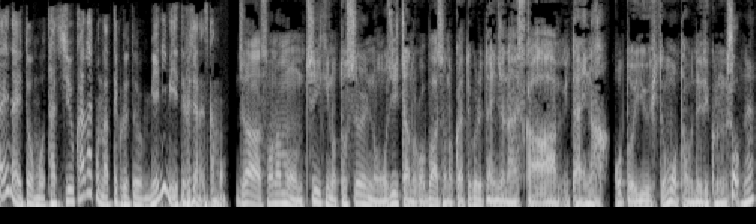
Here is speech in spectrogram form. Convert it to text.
えないともう立ち行かなくなってくるという目に見えてるじゃないですか、もう。じゃあ、そんなもん、地域の年寄りのおじいちゃんとかおばあちゃんとかやってくれたらいいんじゃないですか、みたいなことを言う人も多分出てくるんでしょうね。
